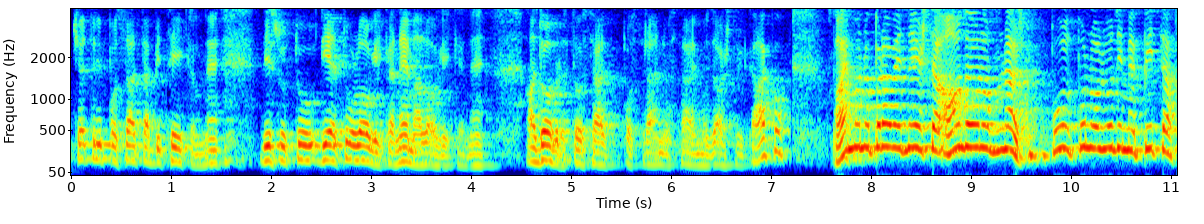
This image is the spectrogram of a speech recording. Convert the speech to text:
4,5 sata bicikl, ne. Di su tu, di je tu logika? Nema logike, ne. A dobro, to sad po strani ostavimo zašto i kako. Pa ajmo napraviti nešto, a onda ono, znaš, pu- puno ljudi me pita,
